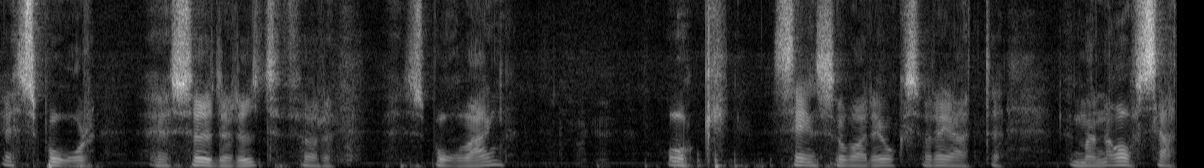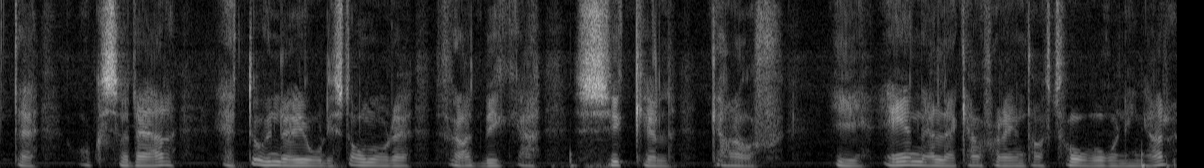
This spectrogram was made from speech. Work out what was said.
ett spår eh, söderut för spårvagn. Och sen så var det också det att eh, man avsatte också där ett underjordiskt område för att bygga cykelgarage i en eller kanske rent av två våningar.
